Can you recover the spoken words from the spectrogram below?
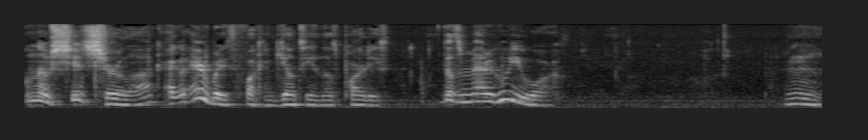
Well, no shit, Sherlock. I go, everybody's fucking guilty in those parties. Doesn't matter who you are. Hmm.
